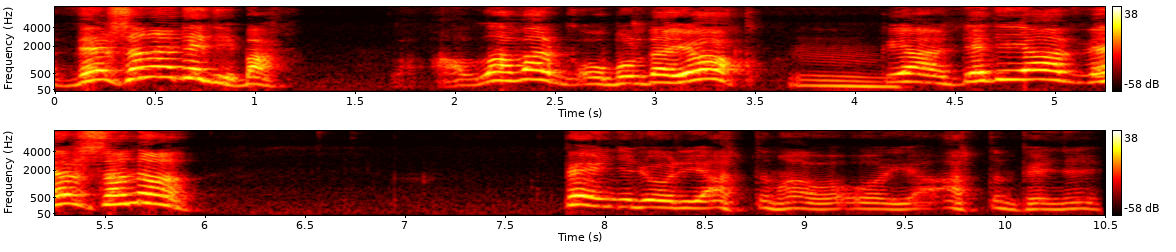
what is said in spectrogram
versana dedi bak. Allah var o burada yok. hmm. Ya dedi ya versana. Peyniri oraya attım ha oraya attım peyniri.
